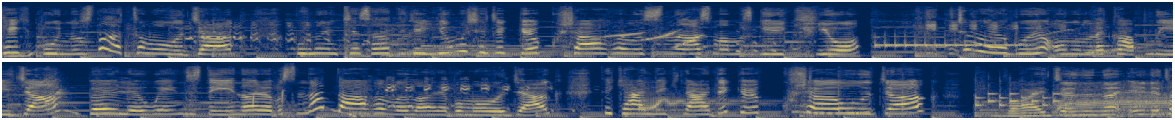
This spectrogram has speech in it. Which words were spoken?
tek boynuzlu atım olacak. Bunun için sadece yumuşacık gökkuşağı halısını asmamız gerekiyor. Arabayı onunla kaplayacağım. Böyle Wednesday'in arabasından daha havalı arabam olacak. Tekerleklerde gökkuşağı olacak. Vay canına Enet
